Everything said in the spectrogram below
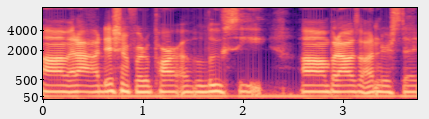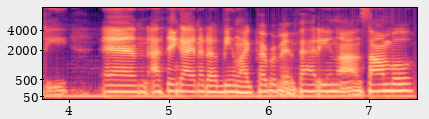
Um, and I auditioned for the part of Lucy, um, but I was an understudy. And I think I ended up being like Peppermint Patty in the ensemble.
